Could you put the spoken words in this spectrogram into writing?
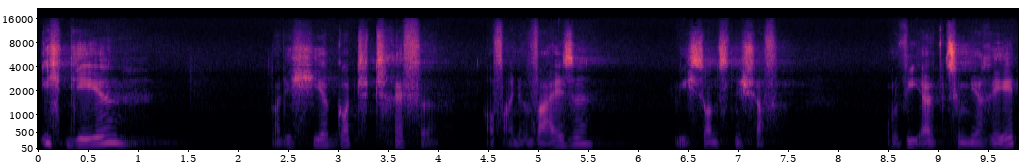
Ich gehe, weil ich hier Gott treffe, auf eine Weise, wie ich sonst nicht schaffe. Und wie er zu mir redet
